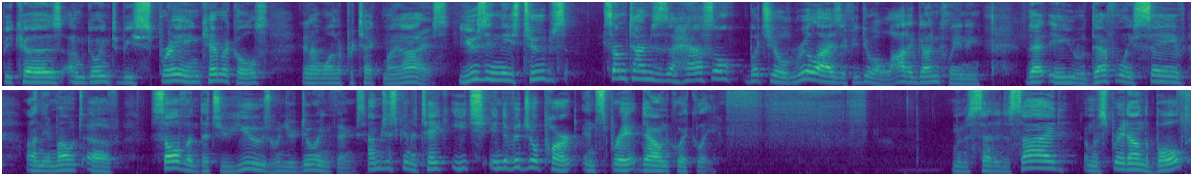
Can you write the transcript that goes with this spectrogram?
because I'm going to be spraying chemicals and I wanna protect my eyes. Using these tubes sometimes is a hassle, but you'll realize if you do a lot of gun cleaning that you will definitely save on the amount of solvent that you use when you're doing things. I'm just going to take each individual part and spray it down quickly. I'm going to set it aside. I'm to spray down the bolt.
